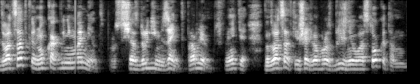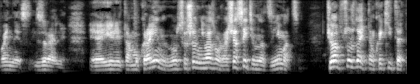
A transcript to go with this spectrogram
двадцатка, ну, как бы не момент. Просто сейчас другими заняты проблемами. Понимаете, на двадцатке решать вопрос Ближнего Востока, там, войны с Израилем э, или там Украины, ну, совершенно невозможно. А сейчас этим надо заниматься. Чего обсуждать там какие-то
